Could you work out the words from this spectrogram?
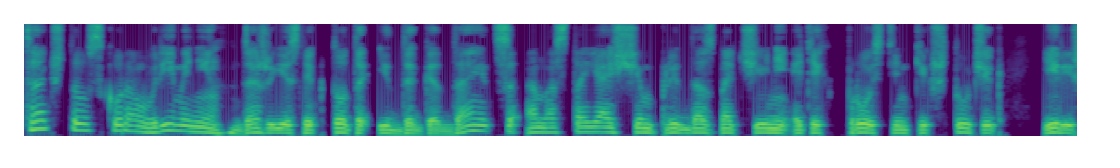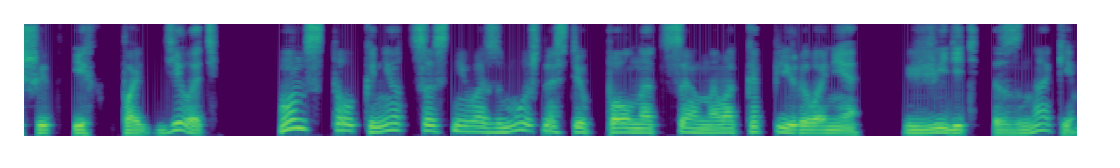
Так что в скором времени, даже если кто-то и догадается о настоящем предназначении этих простеньких штучек и решит их подделать, он столкнется с невозможностью полноценного копирования. Видеть знаки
